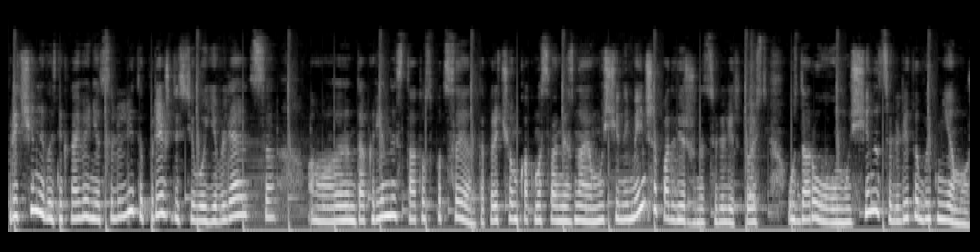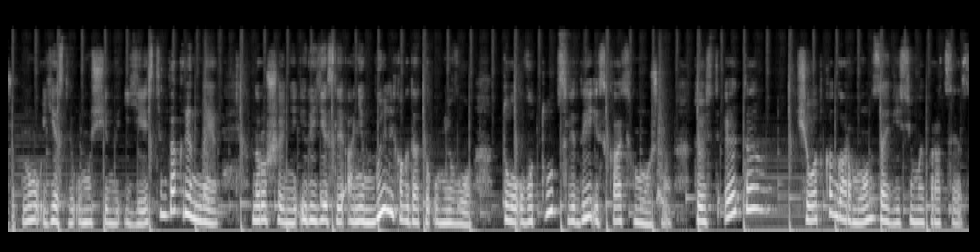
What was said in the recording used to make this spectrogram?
Причиной возникновения целлюлита прежде всего является а, эндокринный статус пациента. Причем, как мы с вами знаем, мужчины меньше подвержены целлюлиту, то есть у здорового мужчины целлюлита быть не может. Но если у мужчины есть эндокринные нарушения или если они были когда-то у него, то вот тут следы искать можно. То есть это четко гормон-зависимый процесс.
